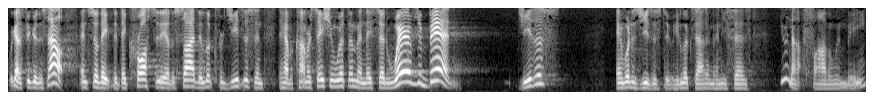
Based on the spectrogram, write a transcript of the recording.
we got to figure this out. And so they, they cross to the other side. They look for Jesus and they have a conversation with him. And they said, Where have you been? Jesus? And what does Jesus do? He looks at him and he says, You're not following me.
